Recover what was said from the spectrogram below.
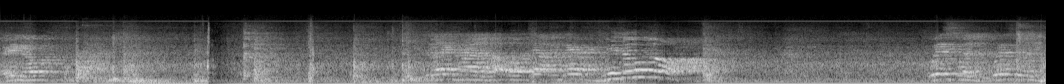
There you go. Keep your legs around him. Uh-oh, watch out, be careful. With him, twist with him.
